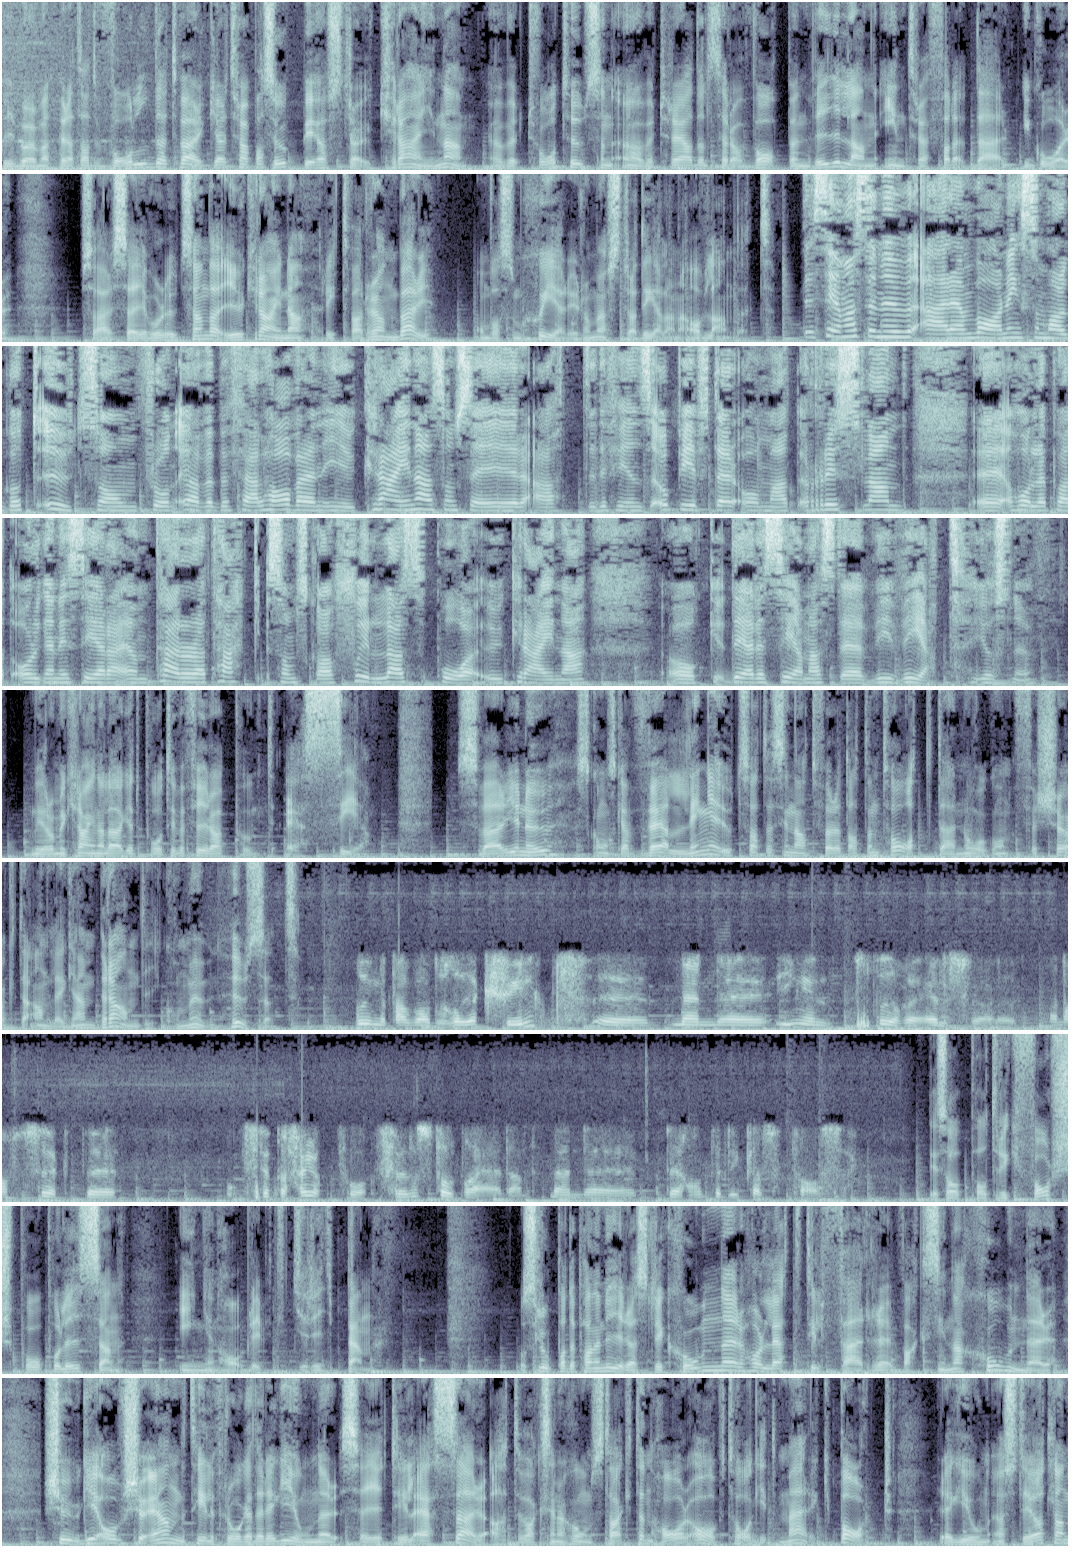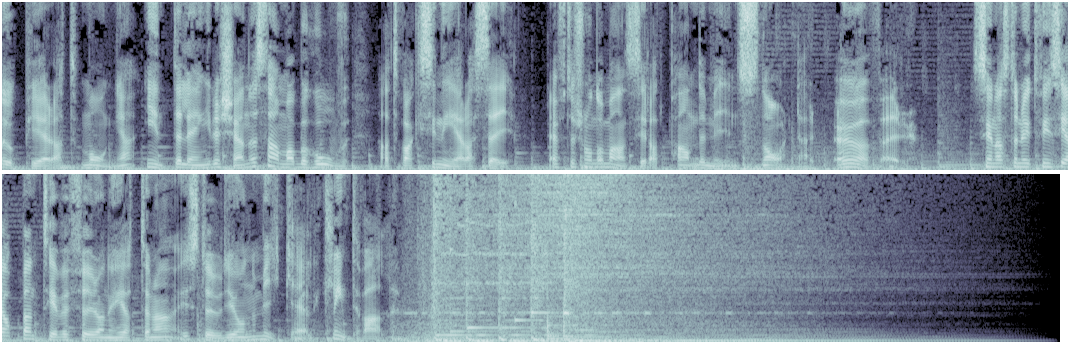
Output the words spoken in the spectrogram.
Vi börjar med att berätta att våldet verkar trappas upp i östra Ukraina. Över 2000 överträdelser av vapenvilan inträffade där igår. Så här säger vår utsända i Ukraina, Ritva Rönnberg, om vad som sker i de östra delarna av landet. Det senaste nu är en varning som har gått ut som från överbefälhavaren i Ukraina som säger att det finns uppgifter om att Ryssland eh, håller på att organisera en terrorattack som ska skyllas på Ukraina. Och det är det senaste vi vet just nu. Mer om Ukraina-läget på tv4.se. Sverige nu. Skånska Vellinge utsattes i natt för ett attentat där någon försökte anlägga en brand i kommunhuset. Rummet har varit rökfyllt eh, men eh, ingen större eldsvåda. Man har försökt eh, sätta fyr på fönsterbrädan men det har inte lyckats ta sig. Det sa Patrik Fors på polisen. Ingen har blivit gripen. Och slopade pandemirestriktioner har lett till färre vaccinationer. 20 av 21 tillfrågade regioner säger till SR att vaccinationstakten har avtagit märkbart. Region Östergötland uppger att många inte längre känner samma behov att vaccinera sig eftersom de anser att pandemin snart är över. Senaste nytt finns i appen TV4 Nyheterna i studion Mikael Klintevall.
